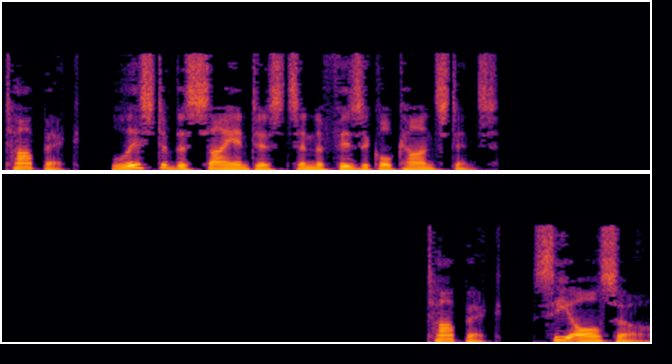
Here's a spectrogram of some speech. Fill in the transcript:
Topic: List of the scientists and the physical constants Topic: See also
